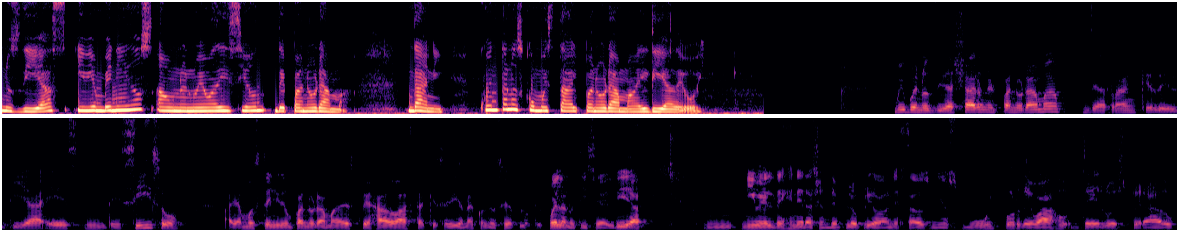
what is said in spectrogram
buenos días y bienvenidos a una nueva edición de Panorama. Dani, cuéntanos cómo está el panorama el día de hoy. Muy buenos días Sharon, el panorama de arranque del día es indeciso. Habíamos tenido un panorama despejado hasta que se dieron a conocer lo que fue la noticia del día, un nivel de generación de empleo privado en Estados Unidos muy por debajo de lo esperado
